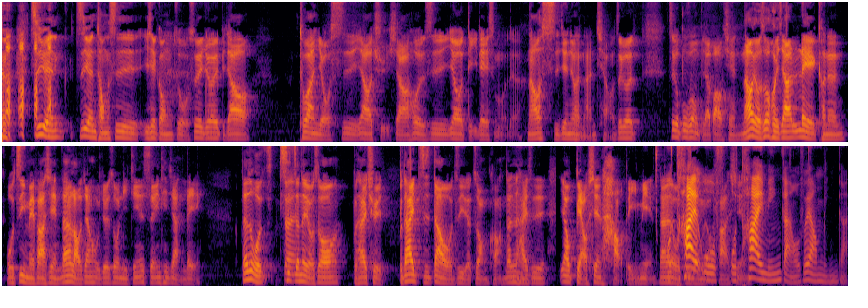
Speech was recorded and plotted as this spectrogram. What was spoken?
支援支援同事一些工作，所以就会比较突然有事要取消，或者是要 delay 什么的，然后时间就很难调，这个。这个部分我比较抱歉，然后有时候回家累，可能我自己没发现，但是老江湖就会说你今天声音听起来很累，但是我是真的有时候不太确，不太知道我自己的状况，但是还是要表现好的一面。但是我太我我太敏感，我非常敏感。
